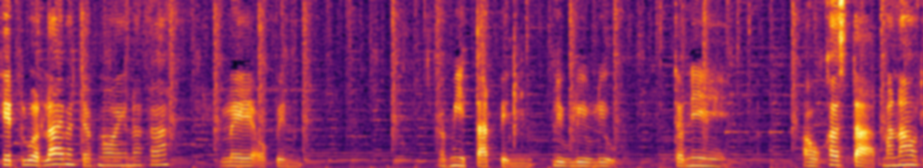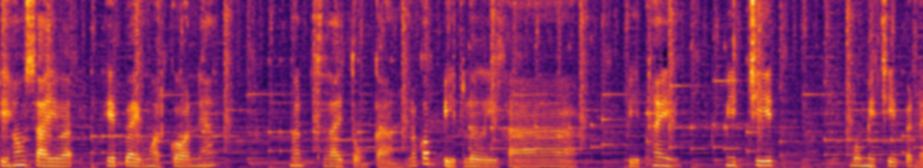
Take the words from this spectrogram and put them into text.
เฮ็ดลวดลายมันจากน้อยนะคะ แลออกเป็นมีดตัดเป็นริ้วๆๆตอนนี้เอาคัสตาร์ดมะนาวที่เฮาใส่ไว้เฮ็ดไว้งวดก่อนเนี่ย มันใส่ตรงกลาง แล้วก็ปิดเลยค่ะ ปิดให้มิดชิดบ่มิดชิดเป็นได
